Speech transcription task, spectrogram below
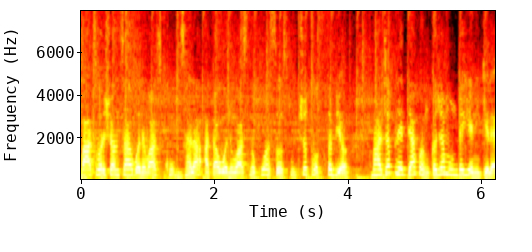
पाच वर्षांचा वनवास खूप झाला आता वनवास नको असं सूचक वक्तव्य भाजप नेत्या पंकजा मुंडे यांनी केलंय.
